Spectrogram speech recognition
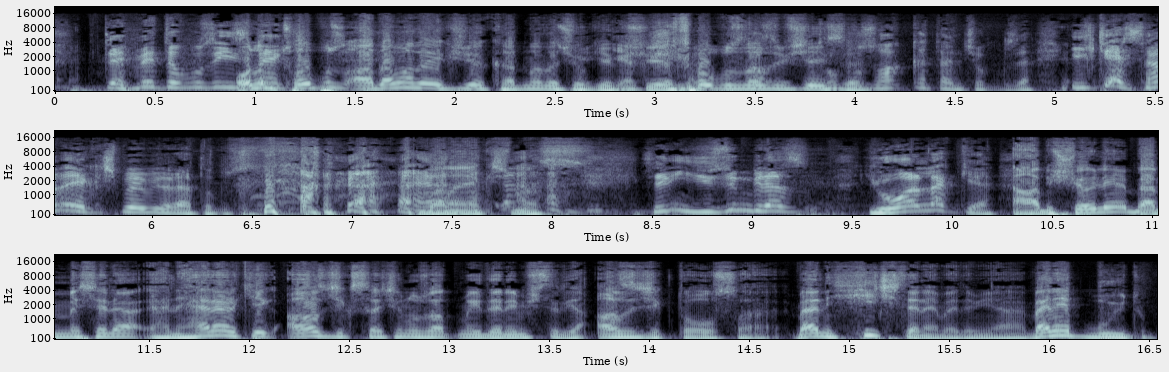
tepe topuzu Oğlum izlemek. topuz adama da yakışıyor kadına da çok yakışıyor. Topuz nasıl bir şeyse. Topuz hakikaten çok güzel. İlker sana yakışmayabilir ha topuz. Bana yakışmaz. Senin yüzün biraz yuvarlak ya. Abi şöyle ben mesela hani her erkek azıcık saçını uzatmayı denemiştir ya azıcık da olsa. Ben hiç denemedim ya. Ben hep buydum.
